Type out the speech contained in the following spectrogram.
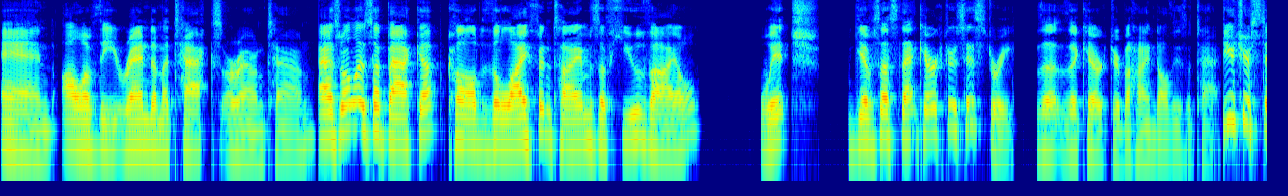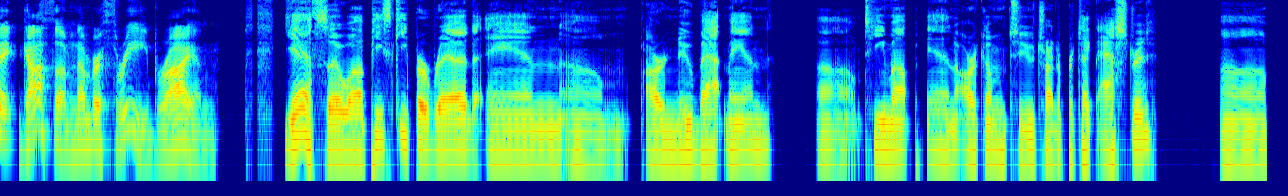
and all of the random attacks around town, as well as a backup called The Life and Times of Hugh Vile, which gives us that character's history, the, the character behind all these attacks. Future State Gotham, number three, Brian. Yeah, so uh, Peacekeeper Red and um, our new Batman uh, team up in Arkham to try to protect Astrid. Uh,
